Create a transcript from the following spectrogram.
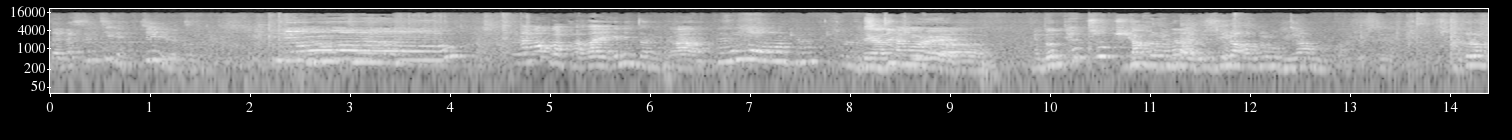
내가 슬치겠지? 이랬잖아. 귀여워 상어가 바다의 1인자니까 너무 귀엽지 내가 상어를 야, 넌 태초 나 귀여운 그럼 나. 이제 니랑 안 놀고 미나랑 놀 거야 그러면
